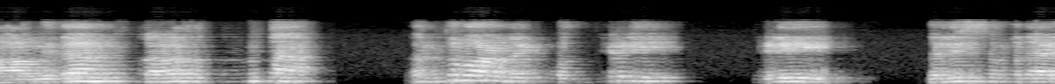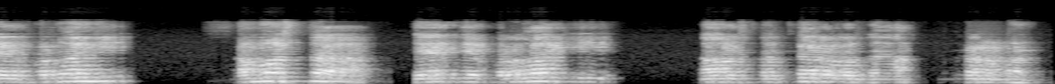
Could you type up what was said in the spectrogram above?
ಆ ವಿಧಾನ ರದ್ದು ಮಾಡಬೇಕು ಅಂತ ಹೇಳಿ ಇಡೀ ದಲಿತ ಸಮುದಾಯದ ಪರವಾಗಿ, ಸಮಸ್ತ ಜನತೆಯ ಪರವಾಗಿ ನಾವು ಸರ್ಕಾರವನ್ನ ಆಗ್ರಹ ಮಾಡ್ತೇವೆ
